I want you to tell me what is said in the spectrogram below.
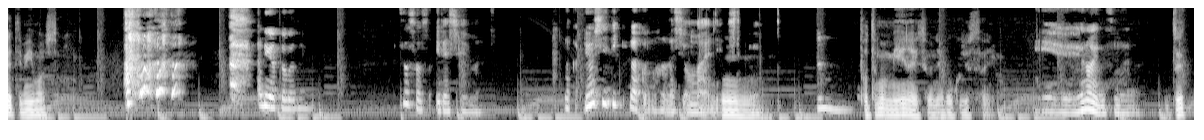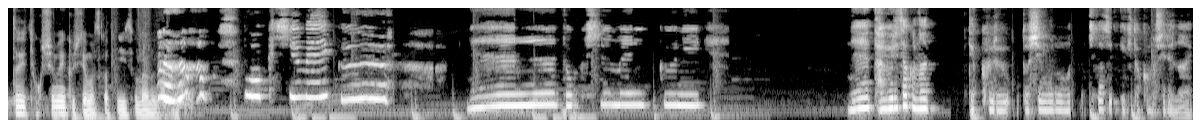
れてみました。ありがとうございます。そうそうそう、いらっしゃいます。なんか、量子力学の話を前にして、うん。うん。とても見えないですよね、60歳には。見えないですね。絶対特殊メイクしてますかって言いそうになるんだ 特殊メイクねえ、特殊メイクに、ねえ、頼りたくなってくるお年頃が近づいてきたかもしれない。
